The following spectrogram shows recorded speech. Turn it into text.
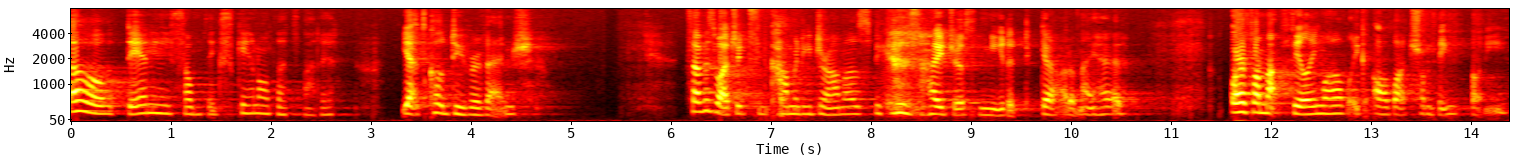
Oh, Danny something scandal. That's not it. Yeah, it's called Do Revenge. So I was watching some comedy dramas because I just needed to get out of my head. Or if I'm not feeling well, like I'll watch something funny.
